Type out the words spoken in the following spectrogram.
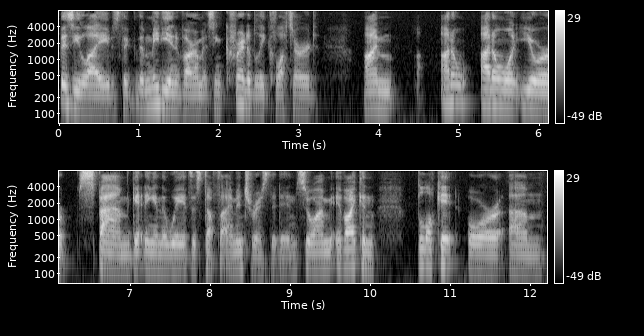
busy lives. The the media environment's incredibly cluttered. I'm I don't I don't want your spam getting in the way of the stuff that I'm interested in. So I'm if I can block it or um,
